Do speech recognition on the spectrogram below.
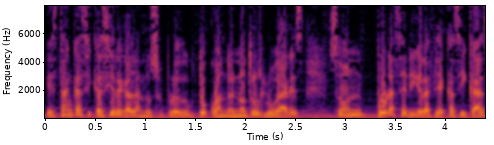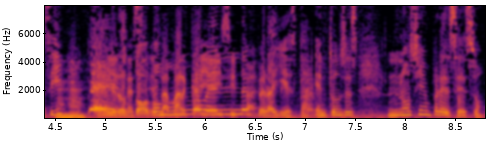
están casi casi regalando su producto cuando en otros lugares son pura serigrafía casi casi, pero todo la mundo marca y ahí sí vende, pagan, pero ahí está. claro. Entonces, no siempre es eso.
